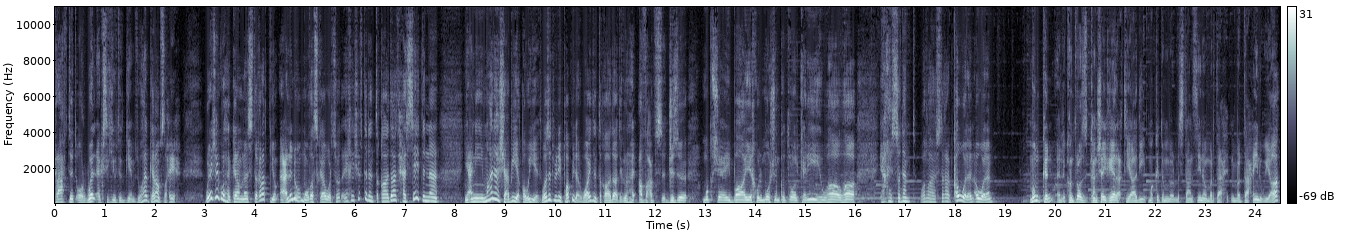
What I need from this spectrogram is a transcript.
crafted or well executed games. وهالكلام صحيح. وليش أقول هالكلام؟ لأن استغربت يوم أعلنوا موضوع Skyward Sword يا أخي شفت الانتقادات؟ حسيت إنه يعني ما لها شعبية قوية. Wasn't really popular? وايد انتقادات. يقولون هاي أضعف جزء مو بشيء بايخ وال motion control كريه وها وها. يا أخي صدمت. والله استغربت. اولا اولا ممكن ال controls كان شيء غير اعتيادي ما كنتم مستانسين ومرتاح مرتاحين وياه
